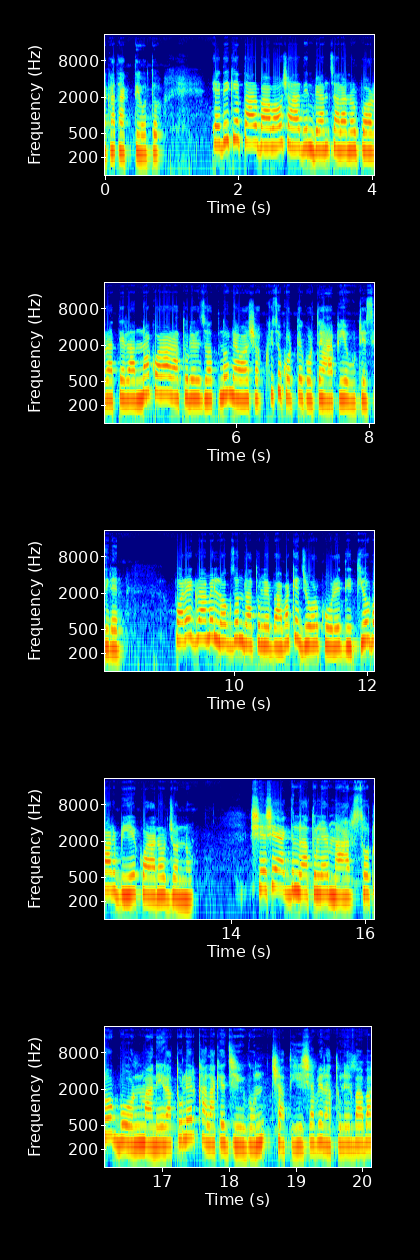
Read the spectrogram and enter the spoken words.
একা থাকতে হতো। এদিকে তার বাবাও সারাদিন ব্যান চালানোর পর রাতে রান্না করা, রাতুলের যত্ন নেওয়া সব কিছু করতে করতে হাঁপিয়ে উঠেছিলেন। পরে গ্রামের লোকজন রাতুলের বাবাকে জোর করে দ্বিতীয়বার বিয়ে করানোর জন্য। শেষে একদিন রাতুলের মার ছোট বোন মানে রাতুলের খালাকে জীবন সাথী হিসাবে রাতুলের বাবা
